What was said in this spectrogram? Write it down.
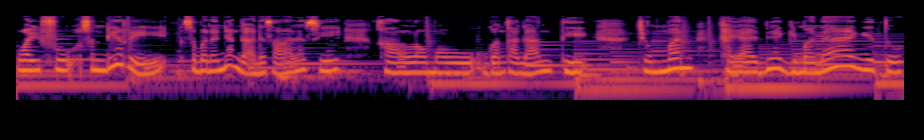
waifu sendiri sebenarnya nggak ada salahnya sih kalau mau gonta-ganti. Cuman kayaknya gimana gitu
